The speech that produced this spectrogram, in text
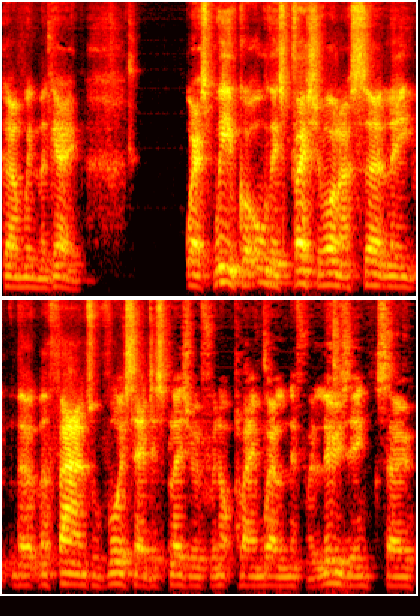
Go and win the game. Whereas we've got all this pressure on us. Certainly, the, the fans will voice their displeasure if we're not playing well and if we're losing. So,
